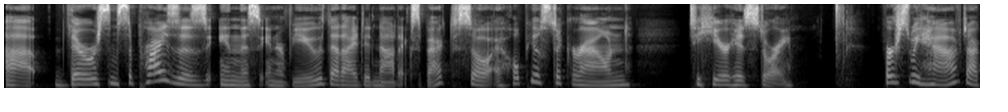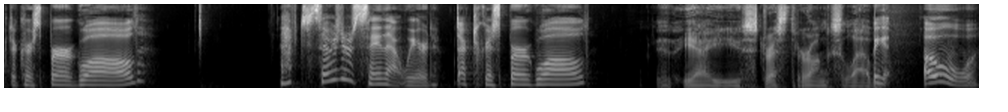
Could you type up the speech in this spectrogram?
Uh, there were some surprises in this interview that I did not expect, so I hope you'll stick around to hear his story. First, we have Dr. Chris Burgwald. I have to sort of say that weird. Dr. Chris Burgwald. Yeah, you stressed the wrong syllable. We- Oh,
